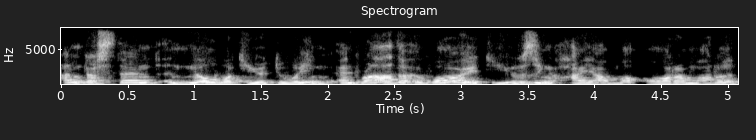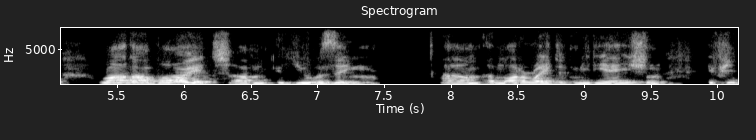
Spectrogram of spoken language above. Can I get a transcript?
understand and know what you're doing, and rather avoid using a higher order model, rather avoid um, using um, a moderated mediation if you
